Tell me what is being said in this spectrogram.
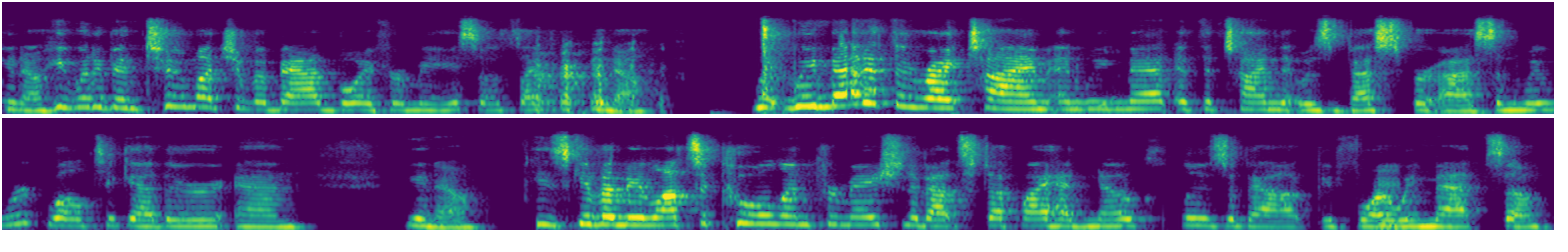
you know, he would have been too much of a bad boy for me. So it's like, you know, we, we met at the right time and we met at the time that was best for us. And we work well together. And, you know, he's given me lots of cool information about stuff I had no clues about before Hmm. we met. So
